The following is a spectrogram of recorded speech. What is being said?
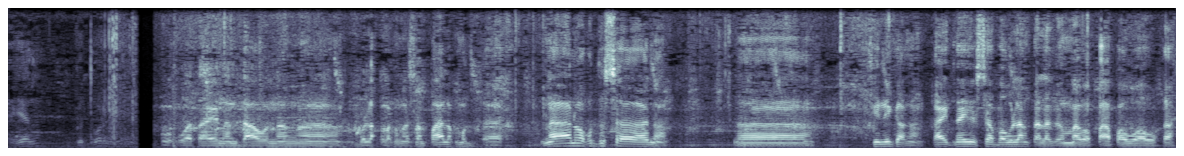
Ayan, good morning. Kukuha tayo ng daon ng ah, bulaklak na sampalok. Mag, ah, na ano ako doon sa ano, na sinigang. ah. Kahit na yung sabaw lang talagang mapapawaw ka.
